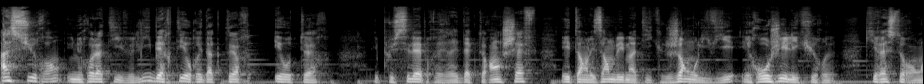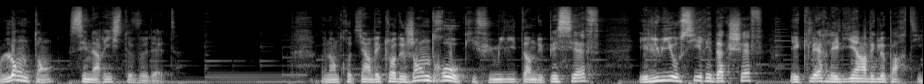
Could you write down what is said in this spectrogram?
assurant une relative liberté aux rédacteurs et auteurs, les plus célèbres rédacteurs en chef étant les emblématiques Jean Olivier et Roger Lécureux, qui resteront longtemps scénaristes vedettes. Un entretien avec Claude Gendreau, qui fut militant du PCF, et lui aussi rédac chef, éclaire les liens avec le parti.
